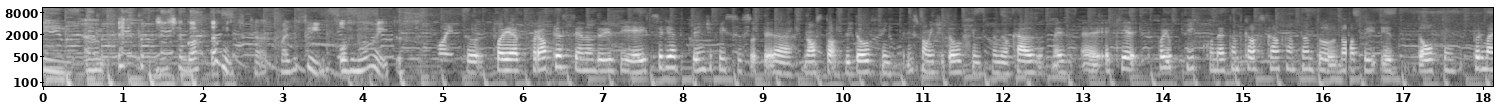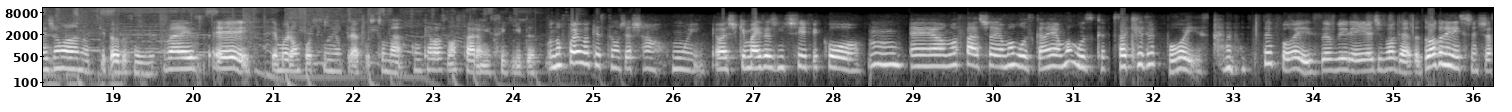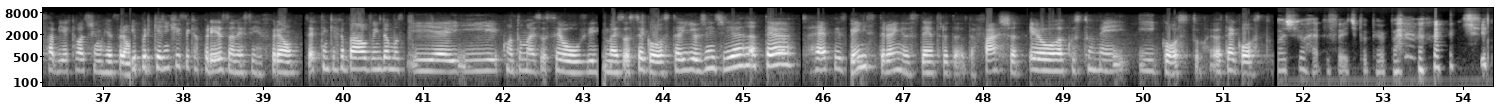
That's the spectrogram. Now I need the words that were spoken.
Assim, ahn, a gente gosta da música, mas assim, houve momentos. Muito. Foi a própria cena do Easy A. Seria bem difícil superar Non-Stop Dolphin, principalmente Dolphin, no meu caso. Mas é, é que foi o pico, né? Tanto que elas ficaram cantando Non-Stop e Dolphin por mais de um ano, que todas as meninas. Mas, ei, demorou um pouquinho pra acostumar com o que elas lançaram em seguida. Não foi uma questão de achar ruim. Eu acho que mais a gente ficou. Hum, é uma faixa, é uma música, né? É uma música. Só que depois. depois eu virei advogada. Logo no início a gente já sabia que ela tinha um refrão. E porque a gente fica presa nesse refrão, você tem que acabar ouvindo a música. E aí, quanto mais você ouve, mais você gosta. E hoje em dia, até raps bem estranhos dentro da, da faixa, eu acostumei e gosto. Eu até gosto. Eu acho que o rap foi, tipo, a pior parte.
